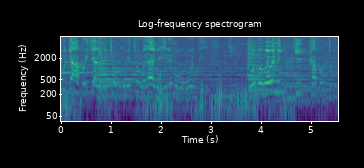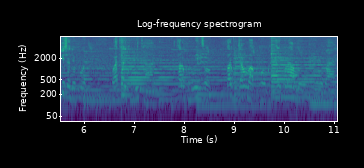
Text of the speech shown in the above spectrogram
kujya akurikirana imitungo imitungo yanyu iri mu burundi wewe tuvugishaje ukuri watari kubitanga atari ukuntu w'inzoga atari kujya mu bakobwa atari kurara mu bubari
